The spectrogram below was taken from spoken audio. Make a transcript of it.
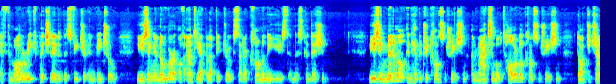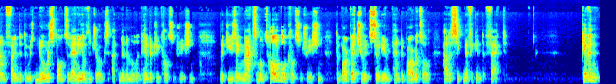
if the model recapitulated this feature in vitro using a number of anti-epileptic drugs that are commonly used in this condition. Using minimal inhibitory concentration and maximal tolerable concentration, Dr. Chan found that there was no response of any of the drugs at minimal inhibitory concentration, but using maximum tolerable concentration, the barbiturate sodium pentobarbital had a significant effect. Given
